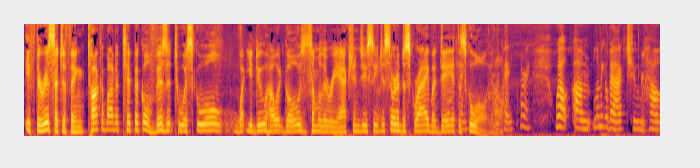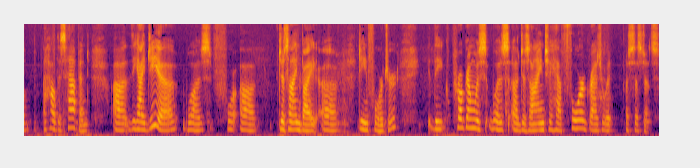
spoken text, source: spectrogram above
If there is such a thing, talk about a typical visit to a school, what you do, how it goes, some of the reactions you see. Just sort of describe a day at the school. You know. Okay, all right. Well, um, let me go back to how how this happened. Uh, the idea was for uh, designed by uh, Dean Forger. The program was was uh, designed to have four graduate assistants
